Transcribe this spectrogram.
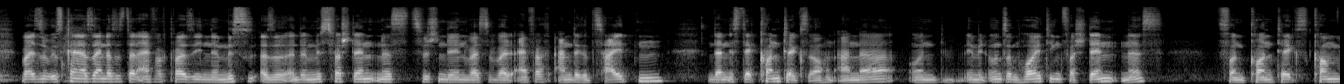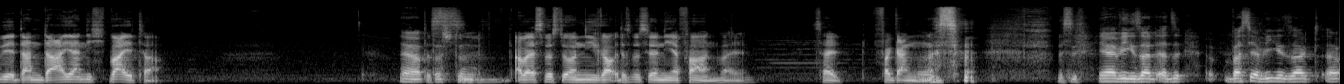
weil so, es kann ja sein, dass es dann einfach quasi eine Miss, also ein Missverständnis zwischen den, weißt du, weil einfach andere Zeiten, und dann ist der Kontext auch ein anderer und mit unserem heutigen Verständnis von Kontext kommen wir dann da ja nicht weiter. Ja, das, stimmt. Aber das wirst du auch nie, das wirst du ja nie erfahren, weil es halt vergangen. Das ist. Ja, wie gesagt, also was ja wie gesagt äh,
